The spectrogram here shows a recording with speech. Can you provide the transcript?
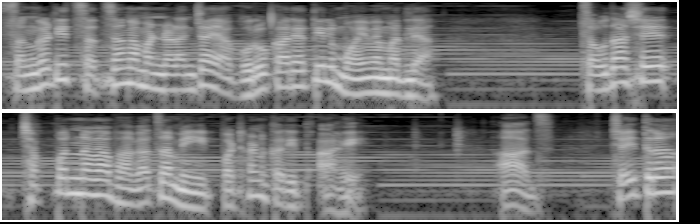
संघटित सत्संग मंडळांच्या या गुरुकार्यातील मोहिमेमधल्या चौदाशे छप्पन्नव्या भागाचं मी पठण करीत आहे. आज चैत्र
